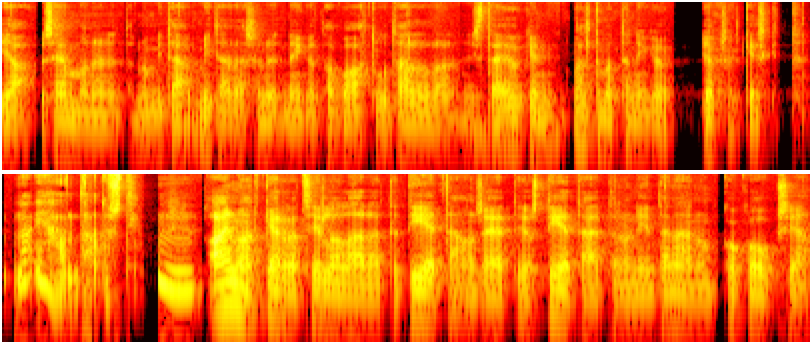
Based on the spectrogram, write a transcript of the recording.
ja semmoinen, että no mitä, mitä tässä nyt niin tapahtuu tällä niin sitä ei oikein välttämättä niin jaksa keskittyä. No ihan taatusti. Mm. Ainoat kerrat sillä lailla, että tietää on se, että jos tietää, että no niin tänään on kokouksia,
